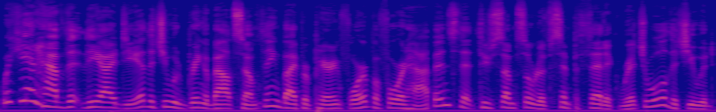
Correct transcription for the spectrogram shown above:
We can't have the, the idea that you would bring about something by preparing for it before it happens, that through some sort of sympathetic ritual that you would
